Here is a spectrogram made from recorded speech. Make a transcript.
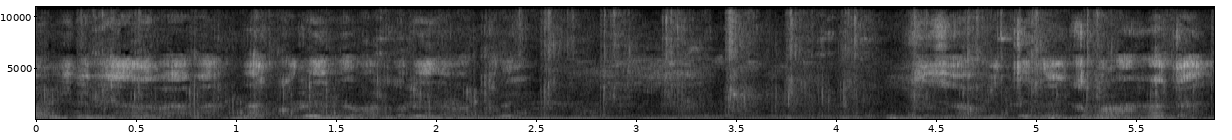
va, va, va, corriendo, va corriendo, va corriendo. Entonces, viste que es como las ratas.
